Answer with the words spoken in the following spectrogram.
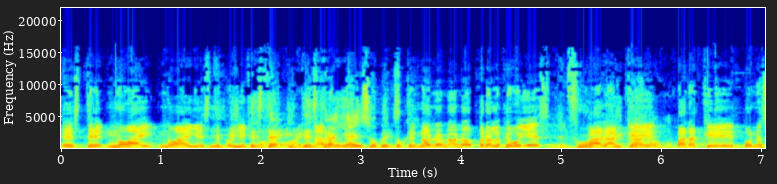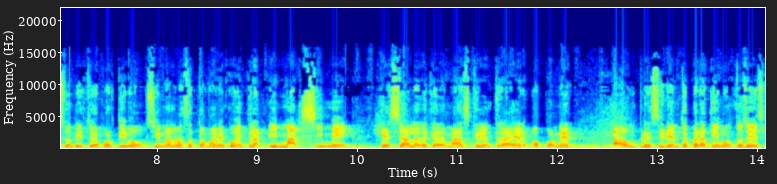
este no hay no hay este ¿Y- y te proyecto. extra- no y te extraña eso, Beto, Este, que- no, no, no, no, pero lo que voy es El ¿para qué. ¿para qué pones un director deportivo si no lo vas a tomar en cuenta? Y máxime que se habla de que además quieren traer o poner a un presidente operativo. Entonces,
